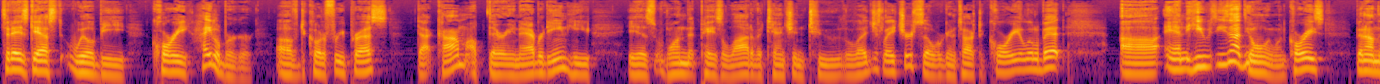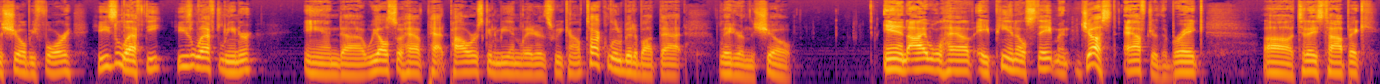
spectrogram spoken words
Today's guest will be Cory Heidelberger of DakotaFreePress.com up there in Aberdeen. He is one that pays a lot of attention to the legislature. So we're going to talk to Cory a little bit. Uh, and he, he's not the only one. Cory's been on the show before. He's a lefty, he's a left leaner. And uh, we also have Pat Powers going to be in later this week. And I'll talk a little bit about that later in the show. And I will have a P&L statement just after the break. Uh, today's topic,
